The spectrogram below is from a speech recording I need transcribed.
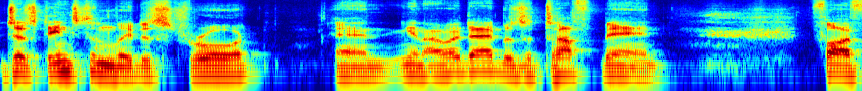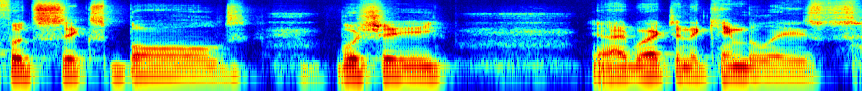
just instantly distraught, and you know, my dad was a tough man, five foot six, bald, bushy. You know, worked in the Kimberleys.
